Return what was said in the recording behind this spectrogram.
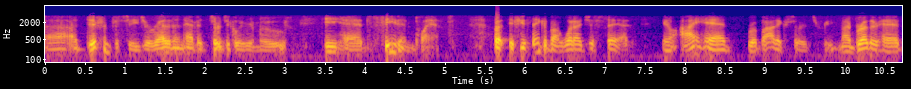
uh, a different procedure rather than have it surgically removed. He had seed implants. But if you think about what I just said, you know, I had robotic surgery. My brother had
